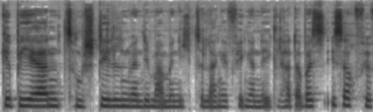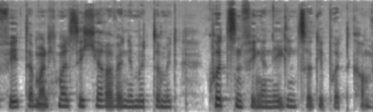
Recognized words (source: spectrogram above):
Gebären zum Stillen, wenn die Mama nicht so lange Fingernägel hat. Aber es ist auch für Väter manchmal sicherer, wenn die Mütter mit kurzen Fingernägeln zur Geburt kommen.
